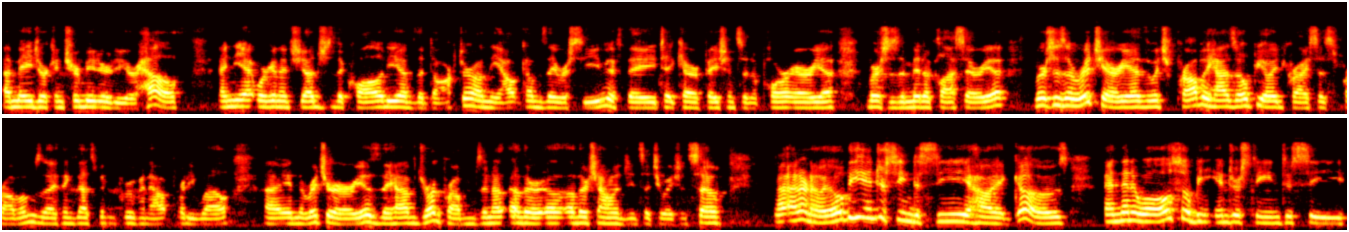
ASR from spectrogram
a major contributor to your health and yet we're going to judge the quality of the doctor on the outcomes they receive if they take care of patients in a poor area versus a middle class area versus a rich area which probably has opioid crisis problems i think that's been proven out pretty well uh, in the richer areas they have drug problems and other uh, other challenging situations so I don't know. It'll be interesting to see how it goes. And then it will also be interesting to see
